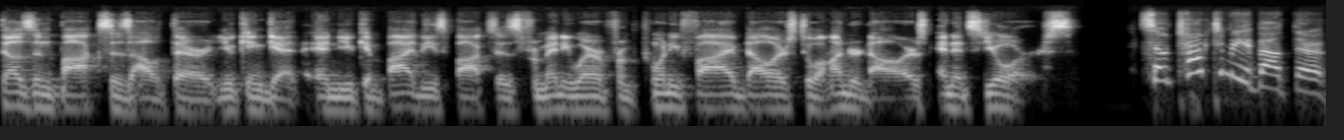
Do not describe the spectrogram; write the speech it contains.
dozen boxes out there you can get, and you can buy these boxes from anywhere from twenty-five dollars to hundred dollars, and it's yours. So talk to me about the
